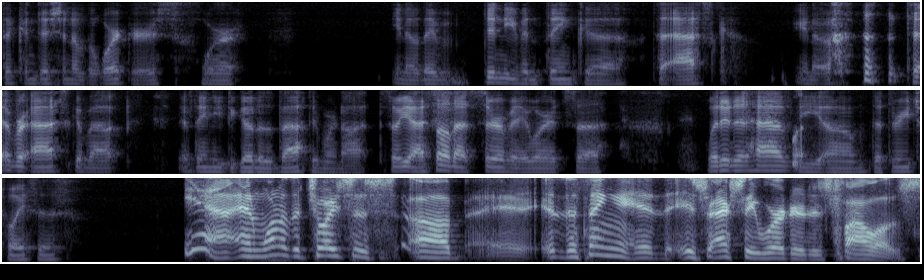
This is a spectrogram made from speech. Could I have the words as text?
the condition of the workers, where you know they didn't even think uh, to ask you know to ever ask about if they need to go to the bathroom or not. So yeah i saw that survey where it's uh what did it have? The um the three choices? Yeah and one of the choices uh the thing is actually worded as follows.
